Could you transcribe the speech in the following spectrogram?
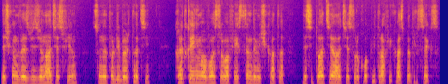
Deci când veți viziona acest film, Sunetul Libertății, cred că inima voastră va fi extrem de mișcată de situația acestor copii traficați pentru sex.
